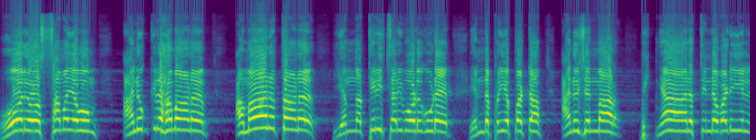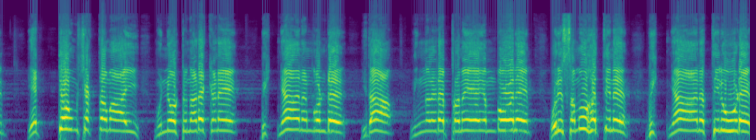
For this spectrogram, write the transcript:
ഓരോ സമയവും അനുഗ്രഹമാണ്. അമാനത്താണ് എന്ന തിരിച്ചറിവോടുകൂടെ എന്റെ പ്രിയപ്പെട്ട അനുജന്മാർ വിജ്ഞാനത്തിന്റെ വഴിയിൽ ഏറ്റവും ശക്തമായി മുന്നോട്ട് നടക്കണേ. വിജ്ഞാനം കൊണ്ട് ഇതാ നിങ്ങളുടെ പ്രമേയം പോലെ ഒരു സമൂഹത്തിന് വിജ്ഞാനത്തിലൂടെ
